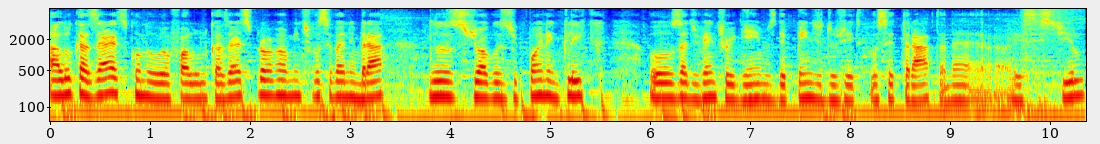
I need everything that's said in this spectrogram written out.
A LucasArts, quando eu falo LucasArts, provavelmente você vai lembrar dos jogos de point and click, os adventure games, depende do jeito que você trata, né, esse estilo.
